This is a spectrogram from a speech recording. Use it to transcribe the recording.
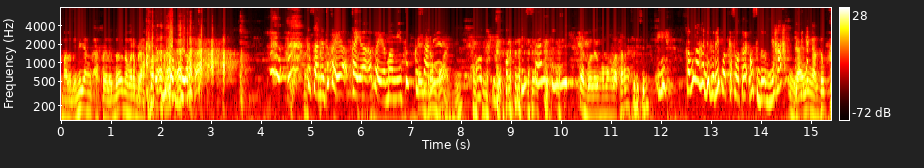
malam ini yang available nomor berapa? Kesannya tuh kayak kayak apa ya mami tuh kayak kesannya anjing. oh pisan anjir eh boleh ngomong latar nggak sih di sini? ih kamu nggak ngedengerin podcast podcast oh, sebelumnya? Enggak, ini ngantuk.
